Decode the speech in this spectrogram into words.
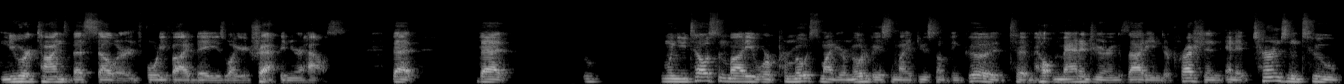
New York Times bestseller in 45 days while you're trapped in your house. That that when you tell somebody or promote somebody or motivate somebody to do something good to help manage your anxiety and depression, and it turns into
